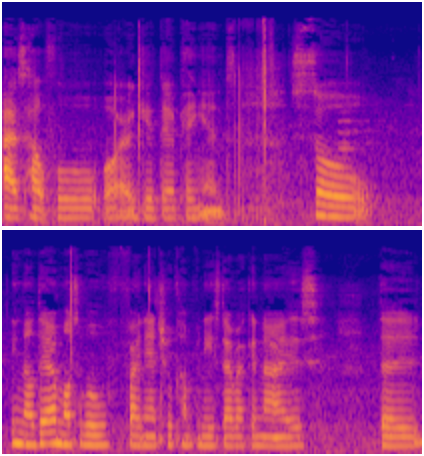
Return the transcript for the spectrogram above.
as helpful or give their opinions. So, you know, there are multiple financial companies that recognize the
